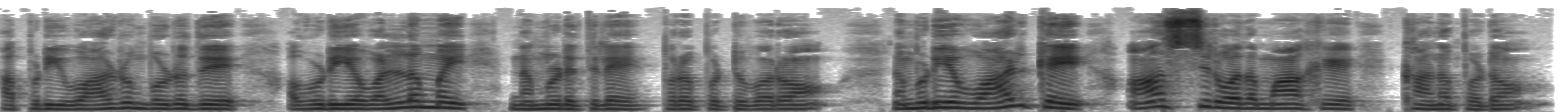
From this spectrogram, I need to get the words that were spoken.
அப்படி வாழும் பொழுது அவருடைய வல்லமை நம்மிடத்திலே புறப்பட்டு வரும். நம்முடைய வாழ்க்கை ஆசீர்வாதமாக காணப்படும்.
